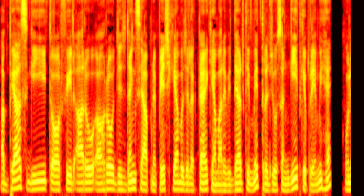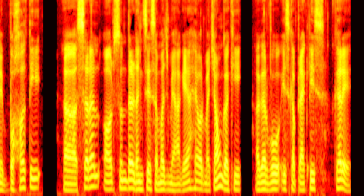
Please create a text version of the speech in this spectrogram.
अभ्यास गीत और फिर आरो आरो जिस ढंग से आपने पेश किया मुझे लगता है कि हमारे विद्यार्थी मित्र जो संगीत के प्रेमी हैं उन्हें बहुत ही सरल और सुंदर ढंग से समझ में आ गया है और मैं चाहूँगा कि अगर वो इसका प्रैक्टिस करे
